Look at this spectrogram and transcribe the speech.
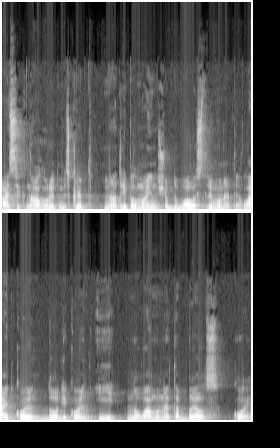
ASIC на алгоритмі скрипт на Triple Mining, щоб добувалось три монети: Litecoin, Dogecoin і нова монета Bells Coin.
